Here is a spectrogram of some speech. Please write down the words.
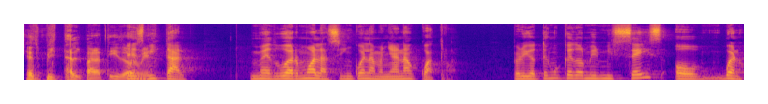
Es vital para ti dormir. Es vital. Me duermo a las 5 de la mañana o 4. Pero yo tengo que dormir mis 6 o, bueno,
